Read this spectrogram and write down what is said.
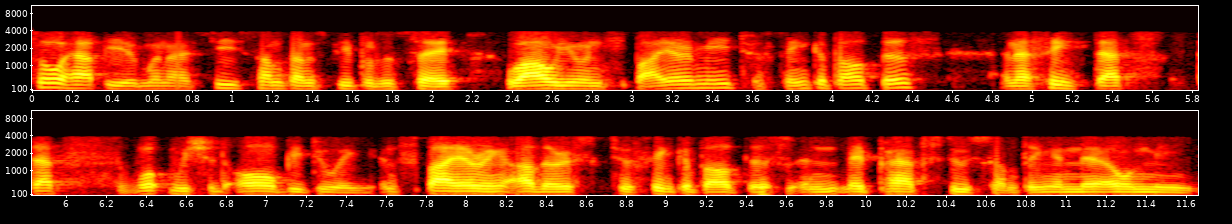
so happy when I see sometimes people to say, "Wow, you inspire me to think about this." And I think that's that's what we should all be doing, inspiring others to think about this and may perhaps do something in their own means.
